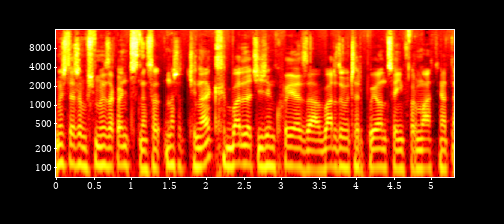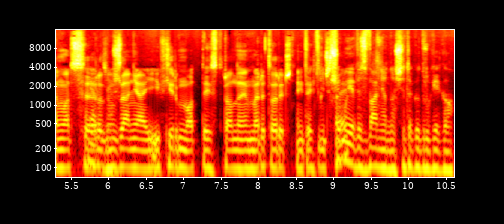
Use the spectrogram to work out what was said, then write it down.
Myślę, że musimy zakończyć nasz, nasz, odcinek. Bardzo Ci dziękuję za bardzo wyczerpujące informacje na temat ja rozwiązania i firmy od tej strony merytorycznej, technicznej. Przyjmuję wyzwania odnośnie tego drugiego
